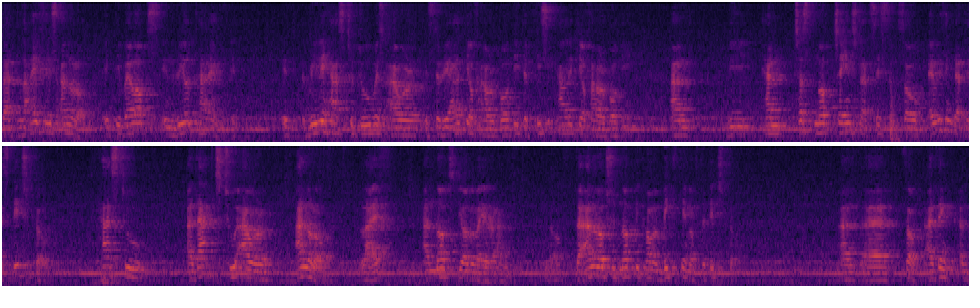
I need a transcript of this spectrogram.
that life is analog. It develops in real time. It, it really has to do with our, with the reality of our body, the physicality of our body, and we can just not change that system. So everything that is digital has to adapt to our analog life and not the other way around. You know? The analog should not become a victim of the digital. And uh, so I think, and,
